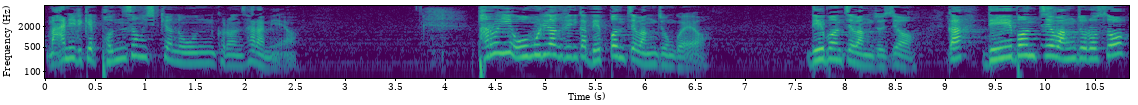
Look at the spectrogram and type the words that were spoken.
많이 이렇게 번성시켜 놓은 그런 사람이에요. 바로 이 오므리가 그러니까 몇 번째 왕조인 거예요. 네 번째 왕조죠. 그러니까 네 번째 왕조로서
